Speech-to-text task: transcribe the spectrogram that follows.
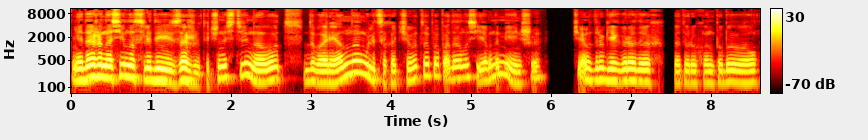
и даже носила следы зажиточности, но вот дворян на улицах от чего-то попадалось явно меньше, чем в других городах, в которых он побывал.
